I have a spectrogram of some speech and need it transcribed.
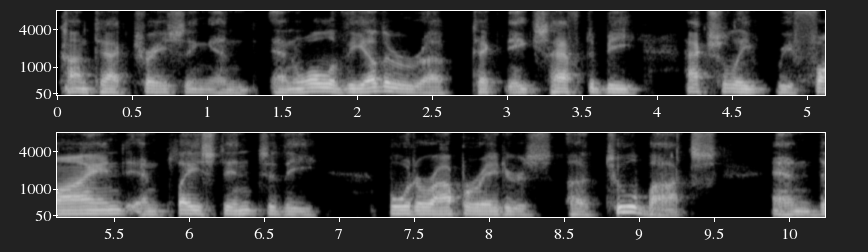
contact tracing, and, and all of the other uh, techniques have to be actually refined and placed into the border operator's uh, toolbox and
